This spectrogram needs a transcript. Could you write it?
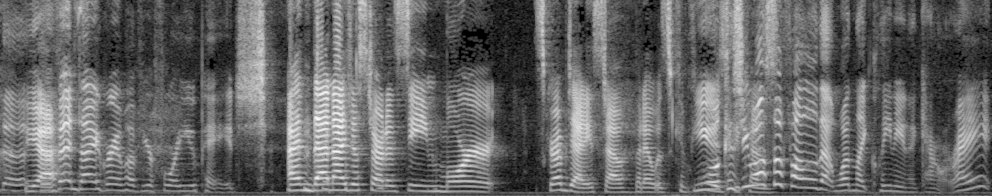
the, Yeah. the Venn diagram of your for you page. and then I just started seeing more Scrub Daddy stuff, but I was confused. Well, because you also follow that one like cleaning account, right?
